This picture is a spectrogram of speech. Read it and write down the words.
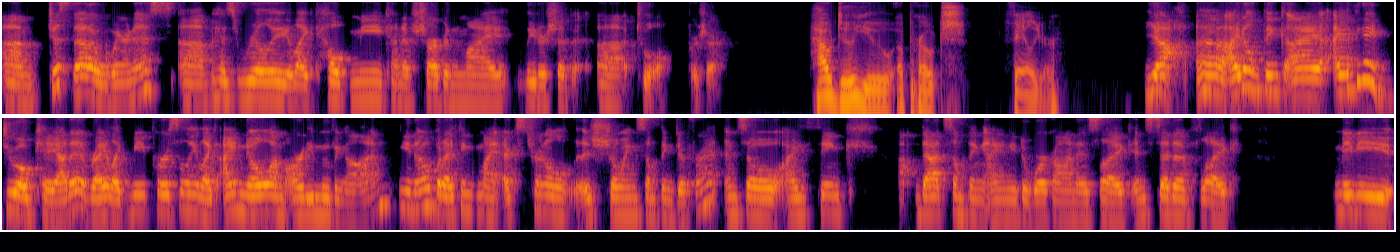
um, just that awareness um, has really like helped me kind of sharpen my leadership uh, tool for sure. How do you approach failure? Yeah uh, i don't think i i think i do okay at it right? Like me personally like i know i'm already moving on you know but i think my external is showing something different and so i think uh, that's something i need to work on is like instead of like maybe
